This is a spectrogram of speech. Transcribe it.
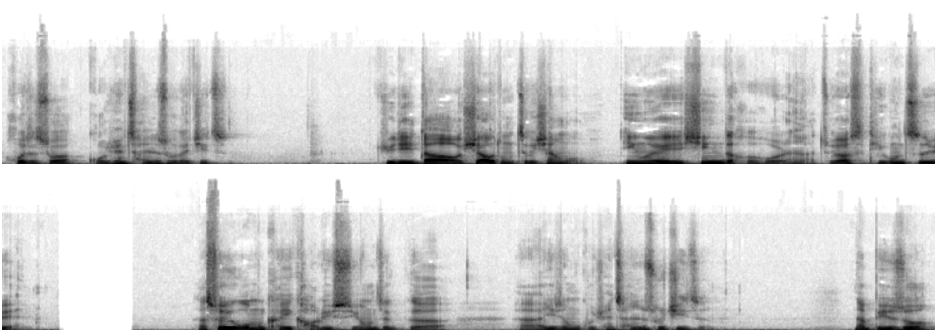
或者说股权成熟的机制。具体到肖总这个项目，因为新的合伙人啊主要是提供资源，那所以我们可以考虑使用这个呃一种股权成熟机制。那比如说，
